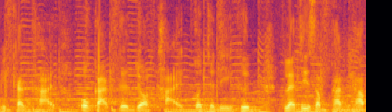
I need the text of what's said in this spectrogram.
ปิดการขาย โอกาสเกิดยอดขายก็จะดีขึ้น และที่สำคัญครับ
